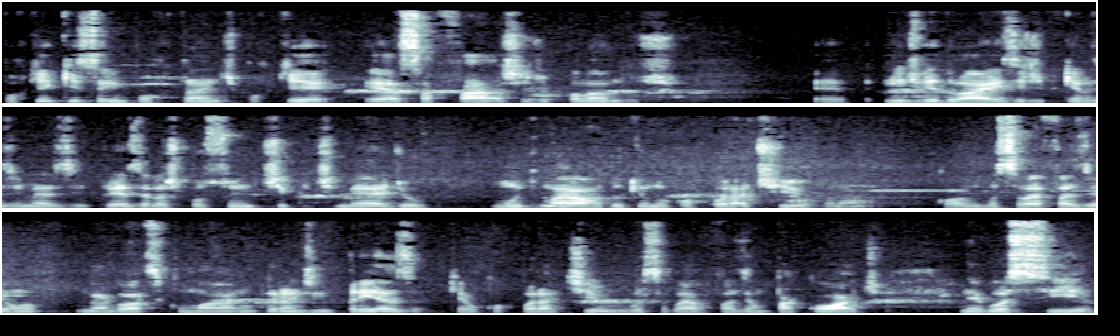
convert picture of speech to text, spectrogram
Por que, que isso é importante? Porque essa faixa de planos é, individuais e de pequenas e médias empresas, elas possuem ticket médio muito maior do que no corporativo. Né? Quando você vai fazer um negócio com uma grande empresa, que é o corporativo, você vai fazer um pacote, negocia,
